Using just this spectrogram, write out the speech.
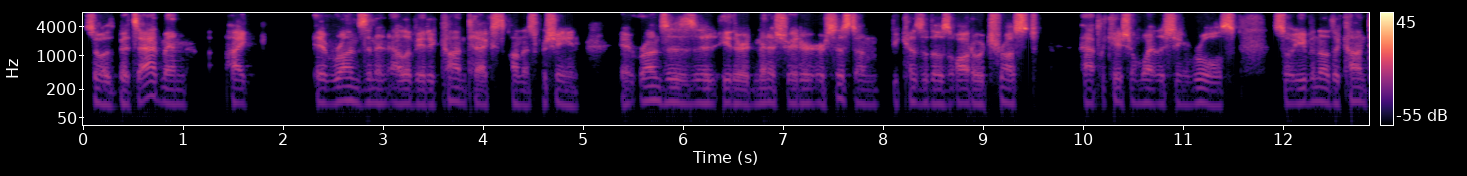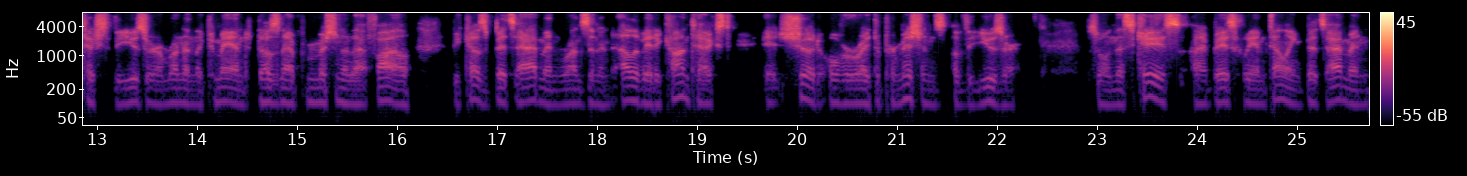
So with bits admin, I, it runs in an elevated context on this machine. It runs as either administrator or system because of those auto trust application whitelisting rules. So even though the context of the user I'm running the command doesn't have permission of that file, because bits admin runs in an elevated context, it should overwrite the permissions of the user. So in this case, I basically am telling bits admin,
